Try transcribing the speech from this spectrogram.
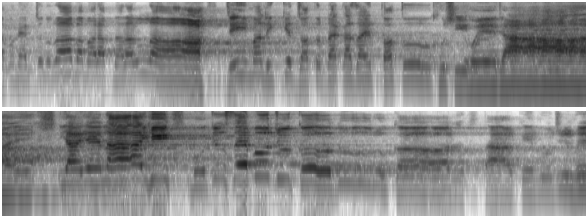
এমন একজন রব আমার, আপনার আল্লাহ, যেই মালিককে যত ডাকা যায় তত খুশি হয়ে যায়। ইয়া এলাহি মুঝসে মুঝকো দূর কর, তাকে বুঝবে,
